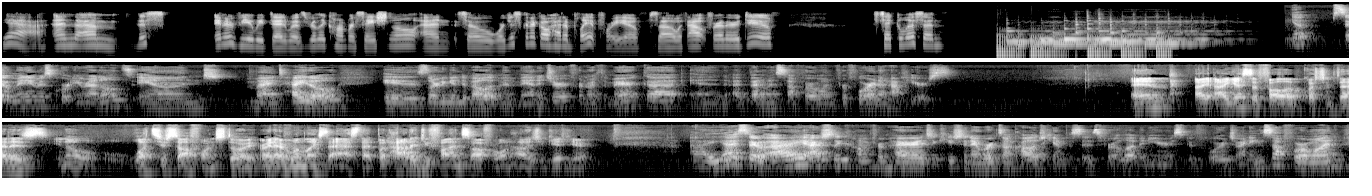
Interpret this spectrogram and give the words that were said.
Yeah, and um, this interview we did was really conversational, and so we're just going to go ahead and play it for you. So without further ado, let's take a listen. Yep. So my name is Courtney Reynolds, and my title is Learning and Development Manager for North America, and I've been with Software One for four and a half years. And I, I guess a follow up question to that is, you know, what's your Software One story, right? Everyone likes to ask that, but how did you find Software One? How did you get here? Uh, yeah, so I actually come from higher education. I worked on college campuses for 11 years before joining Software One.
